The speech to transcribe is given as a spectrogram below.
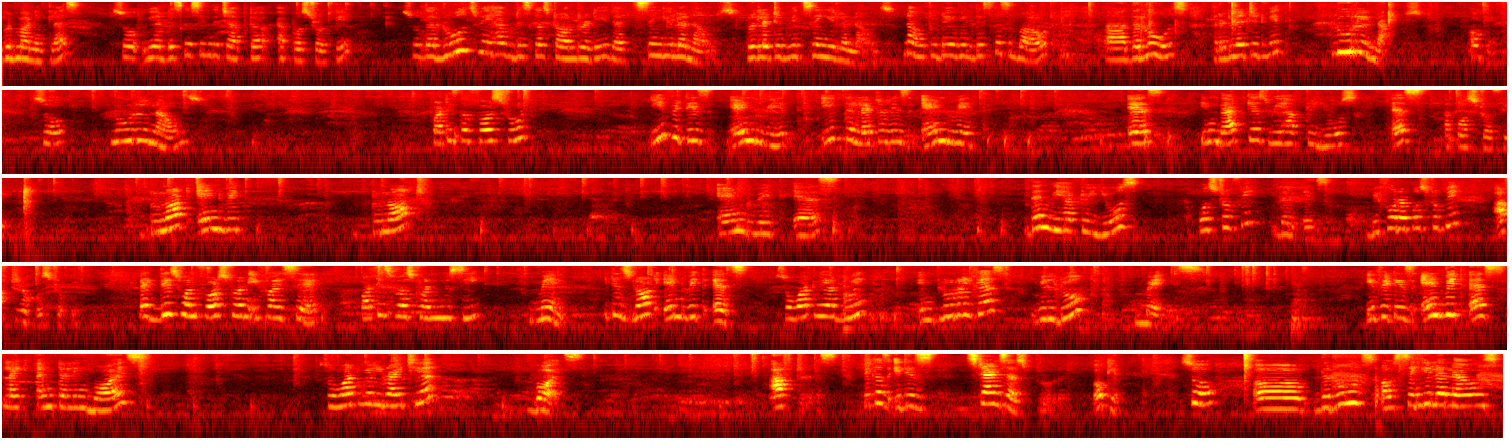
Good morning, class. So, we are discussing the chapter apostrophe. So, the rules we have discussed already that singular nouns related with singular nouns. Now, today we'll discuss about uh, the rules related with plural nouns. Okay. So, plural nouns. What is the first rule? If it is end with, if the letter is end with S, in that case we have to use S apostrophe. Do not end with, do not end with S. Then we have to use apostrophe, then S. Before apostrophe, after apostrophe. Like this one, first one, if I say, what is first one you see? Men. It is not end with S. So what we are doing? In plural case, we'll do men's. If it is end with S, like I'm telling boys, so what we'll write here? Boys. After S. Because it is stands as plural. Okay. So, uh, the rules of singular nouns,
